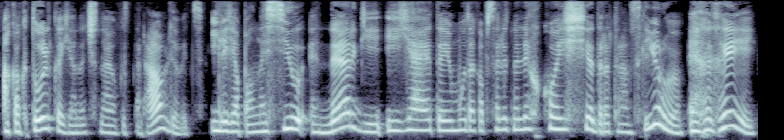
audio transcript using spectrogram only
А как только я начинаю выздоравливать, или я полна сил, энергии, и я это ему так абсолютно легко и щедро транслирую, эй,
